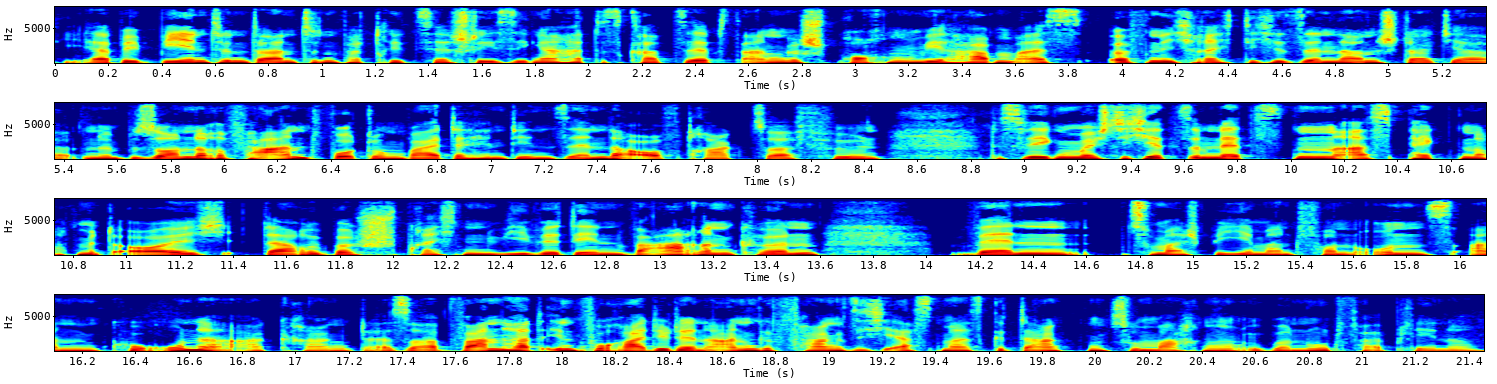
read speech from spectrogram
Die RBB-Intendantin Patricia Schlesinger hat es gerade selbst angesprochen. Wir haben als öffentlich-rechtliche Sendeanstalt ja eine besondere Verantwortung, weiterhin den Sendeauftrag zu erfüllen. Deswegen möchte ich jetzt im letzten Aspekt noch mit euch darüber sprechen, wie wir den wahren können wenn zum Beispiel jemand von uns an Corona erkrankt? Also ab wann hat Inforadio denn angefangen, sich erstmals Gedanken zu machen über Notfallpläne?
